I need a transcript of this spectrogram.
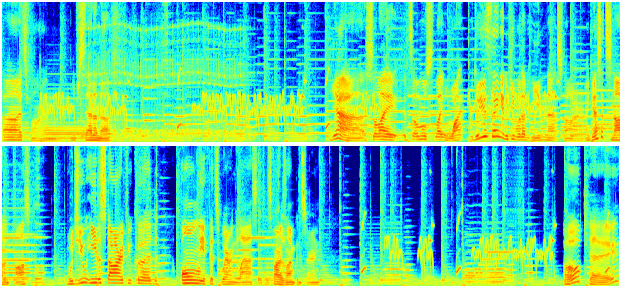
Uh, it's fine. You've said enough. Yeah, so like, it's almost like, what? Do you think he would have eaten that star? I guess it's not impossible. Would you eat a star if you could? Only if it's wearing glasses, as far as I'm concerned. Okay.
